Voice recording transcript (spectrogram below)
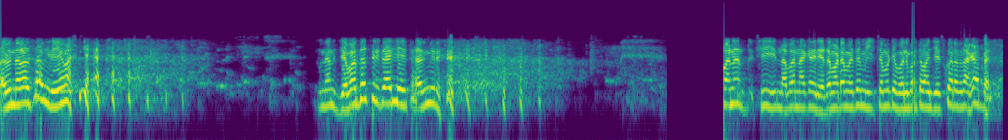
రవీంద్రనాథ్ సార్ ఇది ఏమంటే నన్ను జబర్దస్త్ రిటైర్ చేస్తారు అది మీరు పని నవ్వ నాకు అది ఎడమడం అయితే మీ ఇష్టం అంటే ఇవ్వని పడితే మనం చేసుకోరు నాకు అభ్యాసం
